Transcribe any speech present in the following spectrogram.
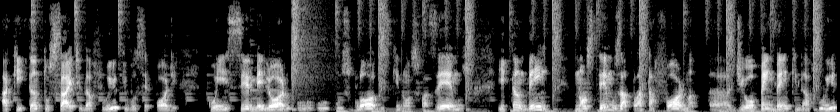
aqui tanto o site da Fluir, que você pode conhecer melhor o, o, os blogs que nós fazemos, e também nós temos a plataforma uh, de Open Banking da Fluir,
